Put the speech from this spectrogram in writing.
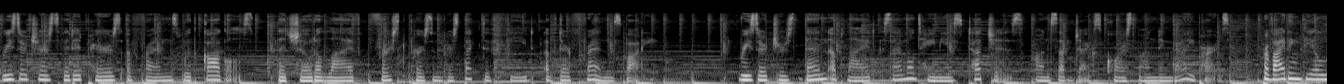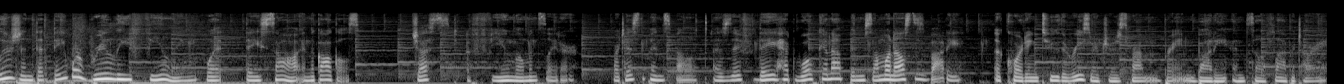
researchers fitted pairs of friends with goggles that showed a live first-person perspective feed of their friend's body. Researchers then applied simultaneous touches on subjects' corresponding body parts, providing the illusion that they were really feeling what they saw in the goggles. Just a few moments later, participants felt as if they had woken up in someone else's body according to the researchers from Brain, Body, and Self Laboratory.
